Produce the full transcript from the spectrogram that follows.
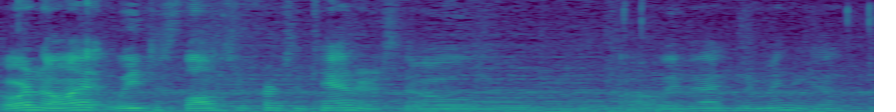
Or not, we just lost the first encounter, so I'll be back in a minute, guys.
